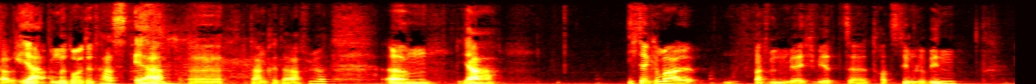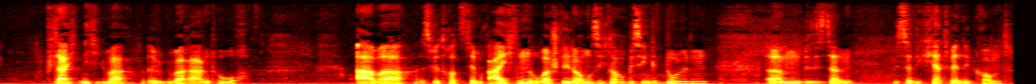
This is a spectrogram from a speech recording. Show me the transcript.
gerade schon ja. angedeutet hast. Ja. Äh, danke dafür. Ähm, ja, ich denke mal, Bad Württemberg wird äh, trotzdem gewinnen. Vielleicht nicht über, überragend hoch, aber es wird trotzdem reichen. Oberschleder muss sich noch ein bisschen gedulden, ähm, bis, dann, bis dann die Kehrtwende kommt.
